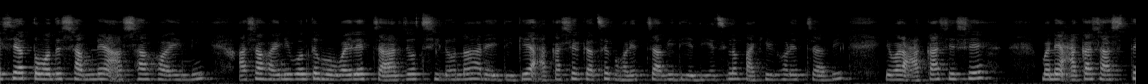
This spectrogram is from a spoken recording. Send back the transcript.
এসে আর তোমাদের সামনে আসা হয়নি। আসা হয়নি বলতে মোবাইলের চার্জও ছিল না আর এইদিকে আকাশের কাছে ঘরের চাবি দিয়ে দিয়েছিলাম পাখির ঘরের চাবি। এবার আকাশ এসে মানে আকাশ আসতে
